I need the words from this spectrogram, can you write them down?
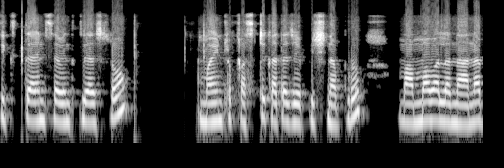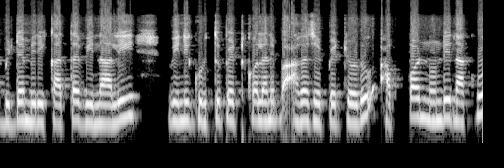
సిక్స్త్ అండ్ సెవెంత్ క్లాస్లో మా ఇంట్లో ఫస్ట్ కథ చెప్పించినప్పుడు మా అమ్మ వాళ్ళ నాన్న బిడ్డ మీరు ఈ కథ వినాలి విని గుర్తు పెట్టుకోవాలని బాగా చెప్పేటోడు. అప్పటి నుండి నాకు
